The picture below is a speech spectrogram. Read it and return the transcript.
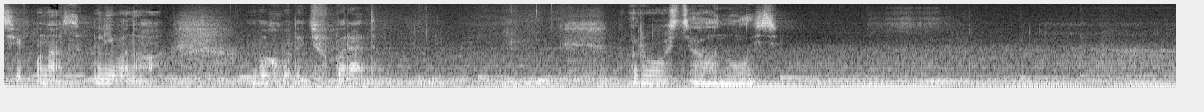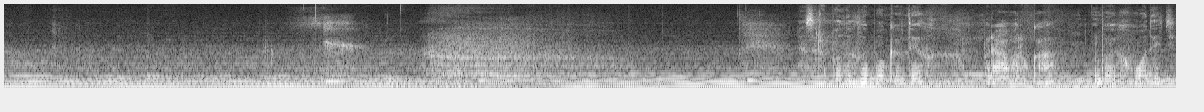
Позиції у нас ліва нога виходить вперед. Розтягнулись. Зробили глибокий вдих. Права рука виходить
